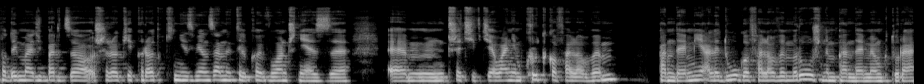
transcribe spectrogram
podejmować bardzo szerokie kroki, niezwiązane tylko i wyłącznie z przeciwdziałaniem krótkofalowym pandemii, ale długofalowym różnym pandemiom, które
